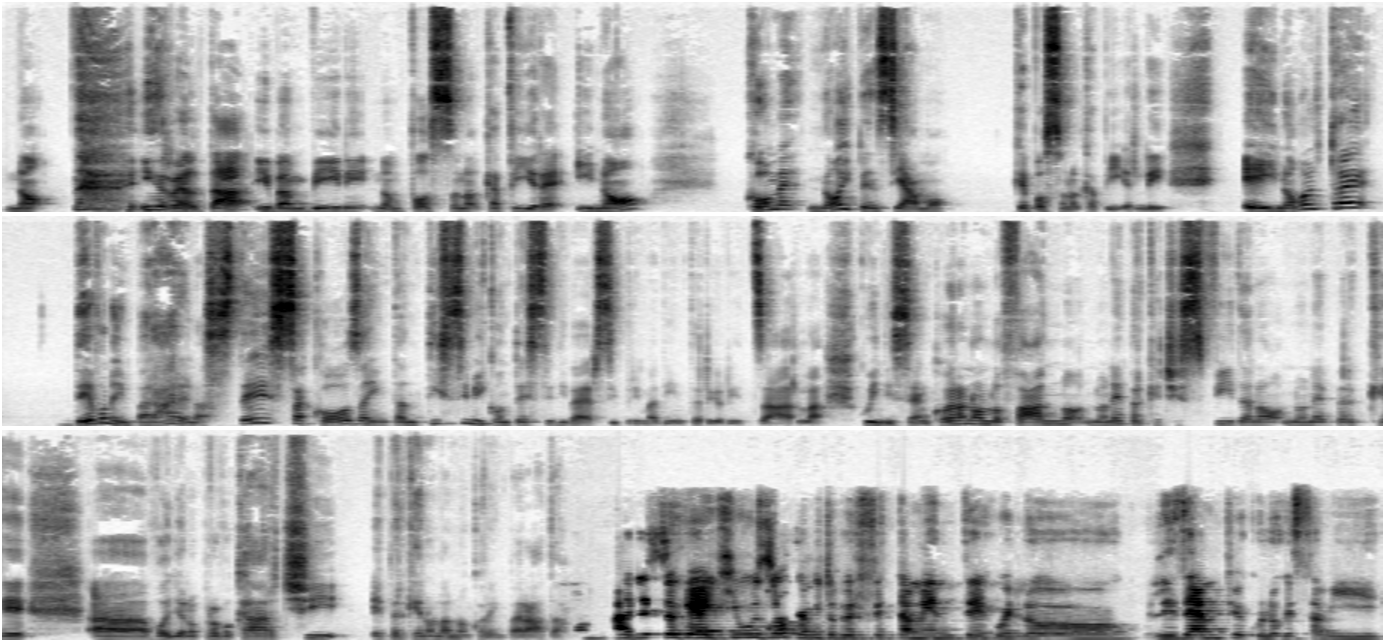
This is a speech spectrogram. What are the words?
No, in realtà i bambini non possono capire i no come noi pensiamo che possono capirli. E inoltre devono imparare la stessa cosa in tantissimi contesti diversi prima di interiorizzarla. Quindi se ancora non lo fanno, non è perché ci sfidano, non è perché uh, vogliono provocarci, è perché non l'hanno ancora imparata. Adesso che hai chiuso, ho capito perfettamente quello, l'esempio e quello che stavi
